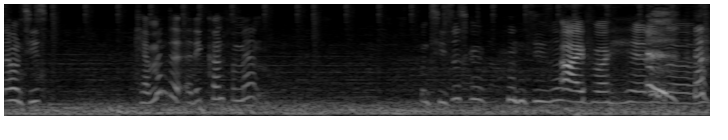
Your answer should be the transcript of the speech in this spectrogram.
Nå, hun tisser. Kan man det? Er det ikke kun for mænd? Hun tisser sgu. Hun tisser. Ej, for helvede.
